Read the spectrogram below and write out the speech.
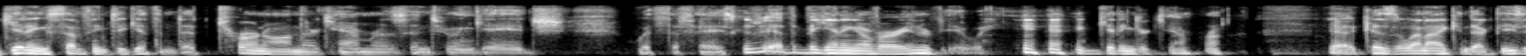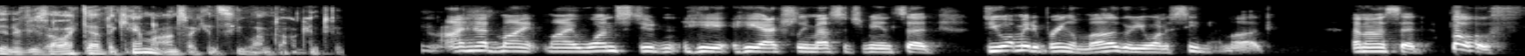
getting something to get them to turn on their cameras and to engage with the face because at the beginning of our interview getting your camera on yeah because when i conduct these interviews i like to have the camera on so i can see who i'm talking to i had my my one student he he actually messaged me and said do you want me to bring a mug or you want to see my mug and i said both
